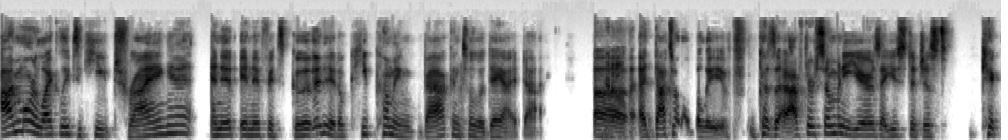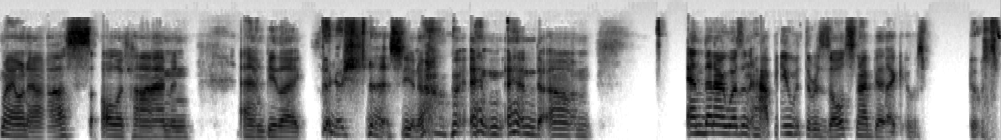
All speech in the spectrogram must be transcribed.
I'm more likely to keep trying it, and it and if it's good, it'll keep coming back until the day I die. Uh, yeah. That's what I believe. Because after so many years, I used to just kick my own ass all the time and and be like, finish this, you know? and and um and then I wasn't happy with the results. And I'd be like, it was it was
